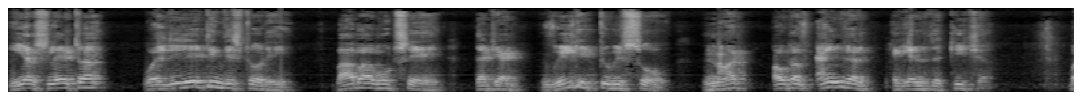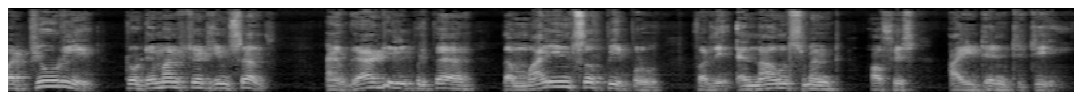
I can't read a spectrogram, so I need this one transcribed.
Years later, while relating the story, Baba would say that he had willed it to be so, not out of anger against the teacher, but purely to demonstrate himself and gradually prepare the minds of people for the announcement of his identity.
